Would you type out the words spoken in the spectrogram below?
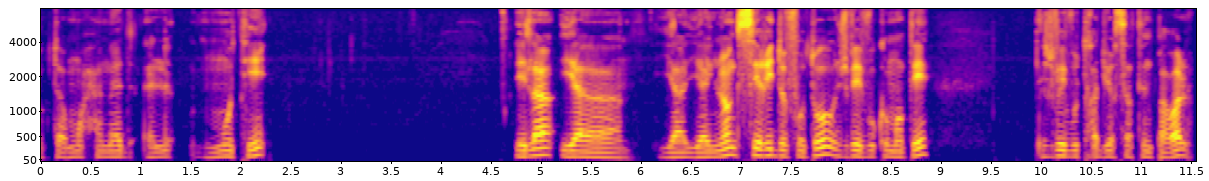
docteur Mohamed El Mouti. Et là, il y, a, il, y a, il y a une longue série de photos, je vais vous commenter. Je vais vous traduire certaines paroles.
